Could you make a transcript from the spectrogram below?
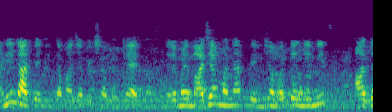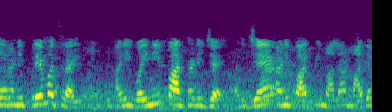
आणि नात्यानी त्या माझ्यापेक्षा मोठ्या आहेत. त्याच्यामुळे माझ्या मनात त्यांच्याबद्दल नेहमीच आदर आणि प्रेमच राहील. आणि वहिनी पार्थ आणि जय. आणि जय आणि पार्थी मला माझ्या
